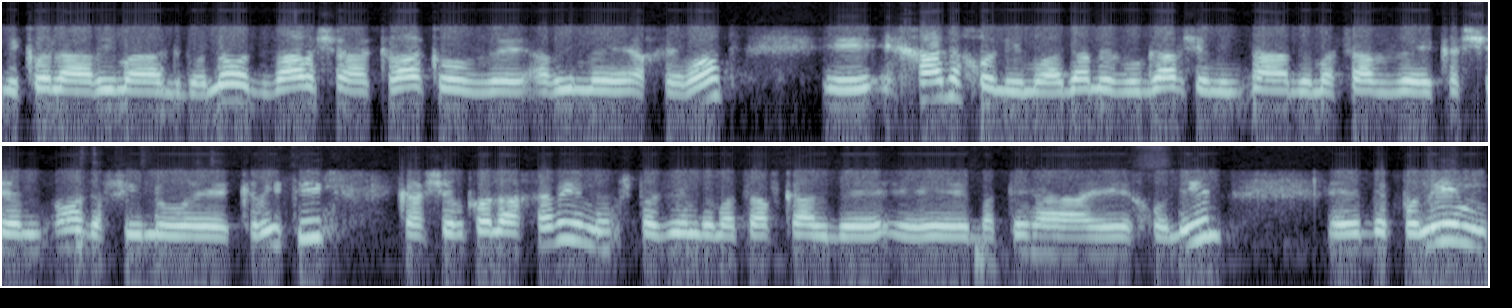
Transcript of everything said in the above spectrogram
מכל הערים הגדולות, ורשה, קרקוב וערים אחרות. אחד החולים הוא אדם מבוגר שנמצא במצב קשה מאוד, אפילו קריטי. כאשר כל האחרים מאושפזים במצב קל בבתי החולים. בפולין,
